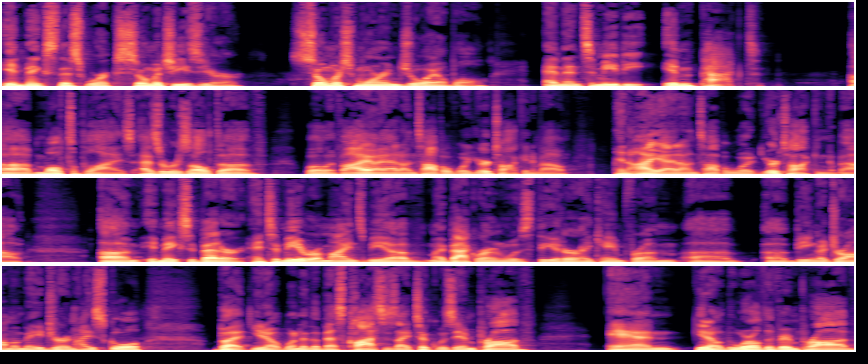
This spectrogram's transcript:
it makes this work so much easier so much more enjoyable and then to me the impact uh, multiplies as a result of well if i add on top of what you're talking about and i add on top of what you're talking about um, it makes it better. And to me it reminds me of my background was theater. I came from uh, uh, being a drama major in high school but, you know, one of the best classes I took was improv. And, you know, the world of improv,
